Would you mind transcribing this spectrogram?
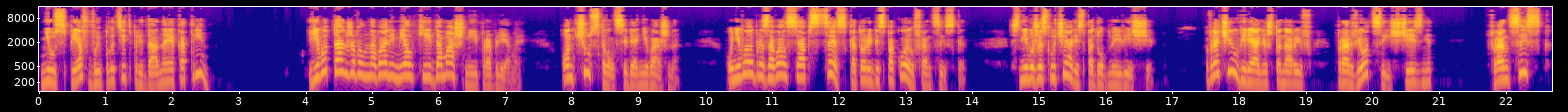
не успев выплатить приданое Катрин. Его также волновали мелкие домашние проблемы. Он чувствовал себя неважно. У него образовался абсцесс, который беспокоил Франциска. С ним уже случались подобные вещи. Врачи уверяли, что нарыв прорвется и исчезнет. Франциск,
